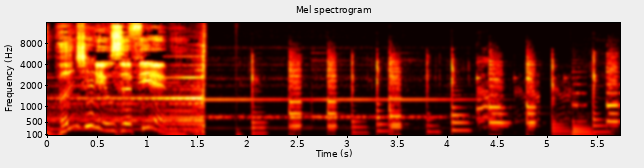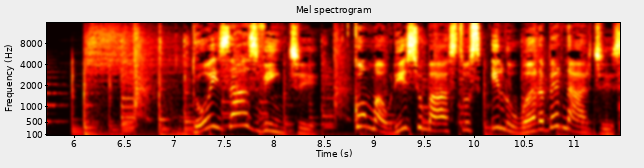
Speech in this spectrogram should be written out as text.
Bangerils FM. Dois às 20, com Maurício Bastos e Luana Bernardes.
